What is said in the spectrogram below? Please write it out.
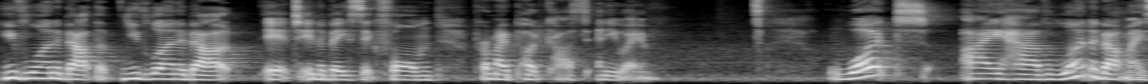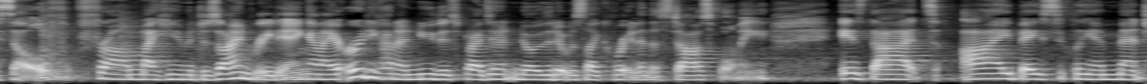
You've learned about the you've learned about it in a basic form from my podcast anyway. What I have learned about myself from my human design reading, and I already kind of knew this, but I didn't know that it was like written in the stars for me, is that I basically am meant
